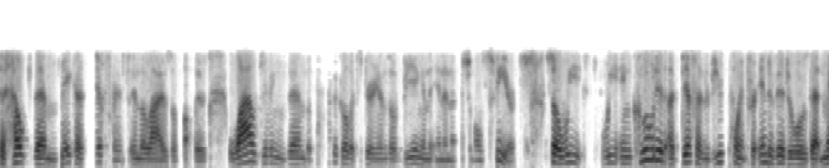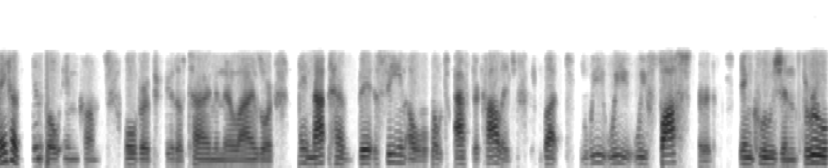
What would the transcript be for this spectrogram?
to help them make a difference in the lives of others while giving them the practical experience of being in the international sphere. So we we included a different viewpoint for individuals that may have been low income over a period of time in their lives or may not have been, seen a route after college, but we we we fostered inclusion through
